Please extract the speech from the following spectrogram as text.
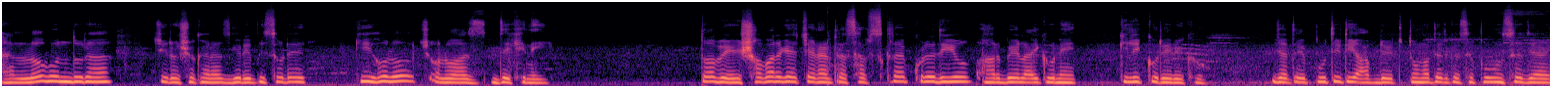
হ্যালো বন্ধুরা, চিরসখার আজকের এপিসোডে কি হলো? চলো আজ দেখে নেই। তবে সবার আগে চ্যানেলটা সাবস্ক্রাইব করে দিও আর বেল আইকনে ক্লিক করে রেখো, যাতে প্রতিটি আপডেট তোমাদের কাছে পৌঁছে যায়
